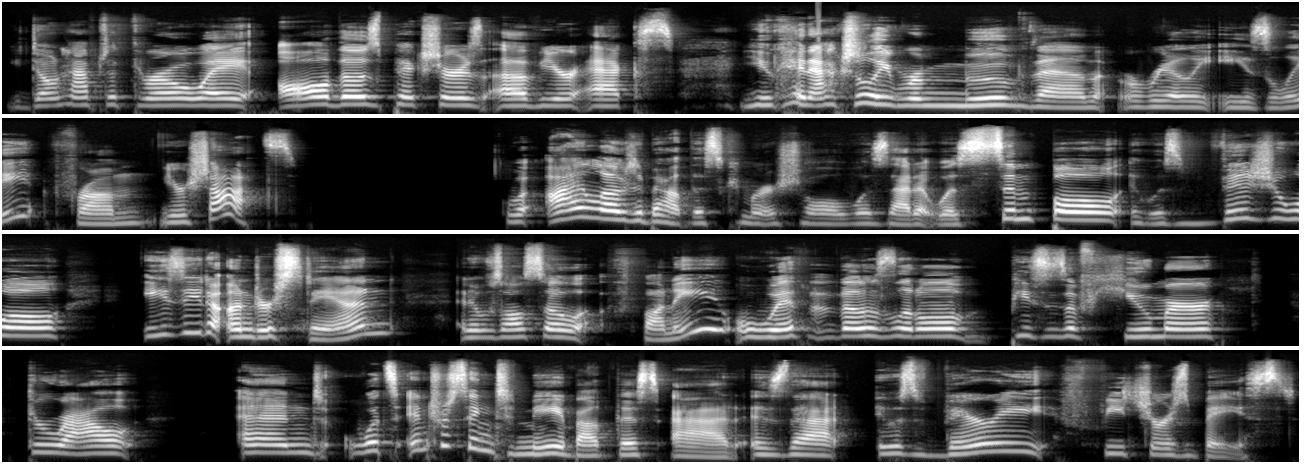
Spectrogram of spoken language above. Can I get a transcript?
You don't have to throw away all those pictures of your ex. You can actually remove them really easily from your shots. What I loved about this commercial was that it was simple, it was visual, easy to understand, and it was also funny with those little pieces of humor throughout. And what's interesting to me about this ad is that it was very features based.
